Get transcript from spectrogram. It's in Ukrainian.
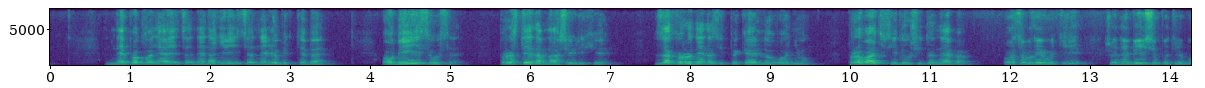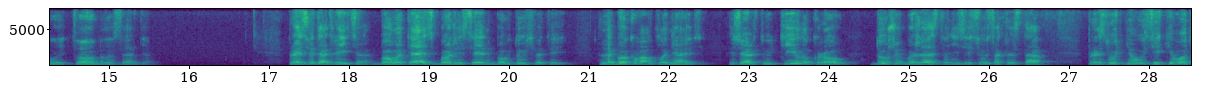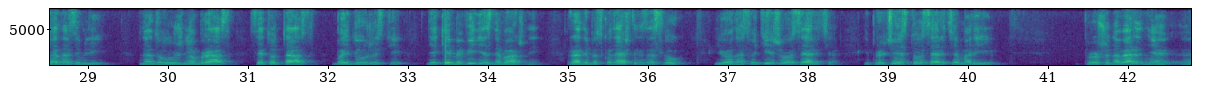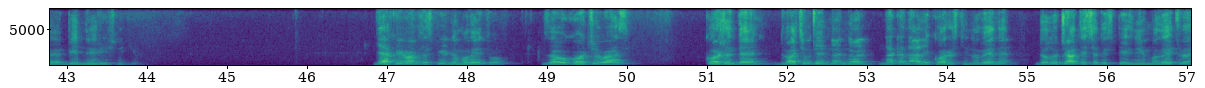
не поклоняється, не надіється, не любить Тебе. О мій Ісусе, прости нам наші гріхи, захорони нас від пекельного вогню, провадь всі душі до неба, особливо ті, що найбільше потребують Твого милосердя. Пресвята Трійця, Бог Отець, Божий Син, Бог Дух Святий, глибоко вам вклоняюсь жертвую тіло, кров, душу і божественність Ісуса Христа, присутнього у всіх кивотах на землі, в надолужній образ, святотатств, байдужості, якими він є зневажний, ради безконечних заслуг, Його найсвятішого серця і пречистого серця Марії. Прошу навернення е, бідних грішників. Дякую вам за спільну молитву. Заохочу вас кожен день 21.00 на каналі Корисні новини долучатися до спільної молитви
